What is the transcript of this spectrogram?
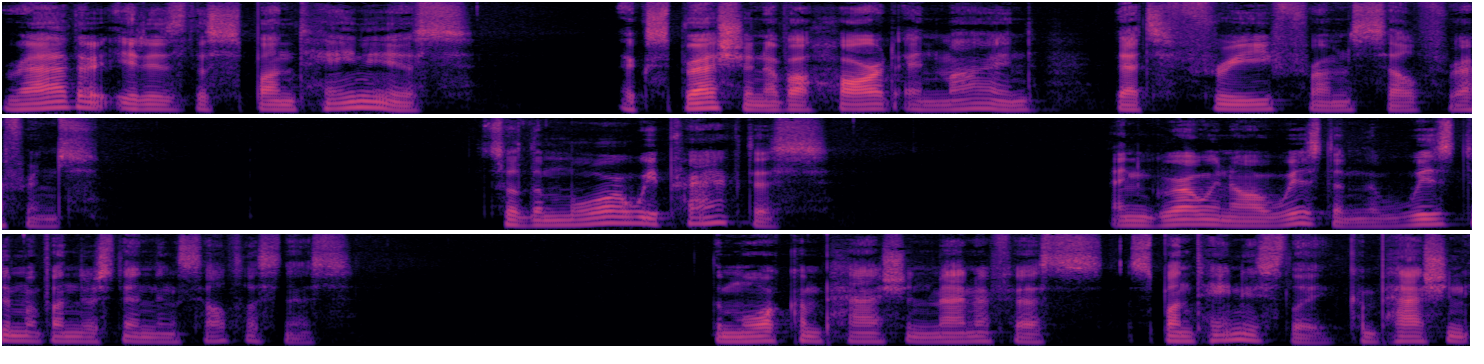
Rather, it is the spontaneous expression of a heart and mind that's free from self reference. So, the more we practice and grow in our wisdom, the wisdom of understanding selflessness, the more compassion manifests spontaneously. Compassion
